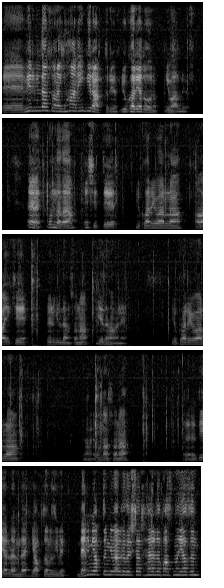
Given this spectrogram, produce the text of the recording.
e, virgülden sonraki haneyi bir arttırıyor. Yukarıya doğru yuvarlıyor. Evet bunda da eşittir. Yukarı yuvarla A2 virgülden sonra 7 hane. Yukarı yuvarla yani bundan sonra e, diğerlerinde yaptığımız gibi. Benim yaptığım gibi arkadaşlar her defasında yazın.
